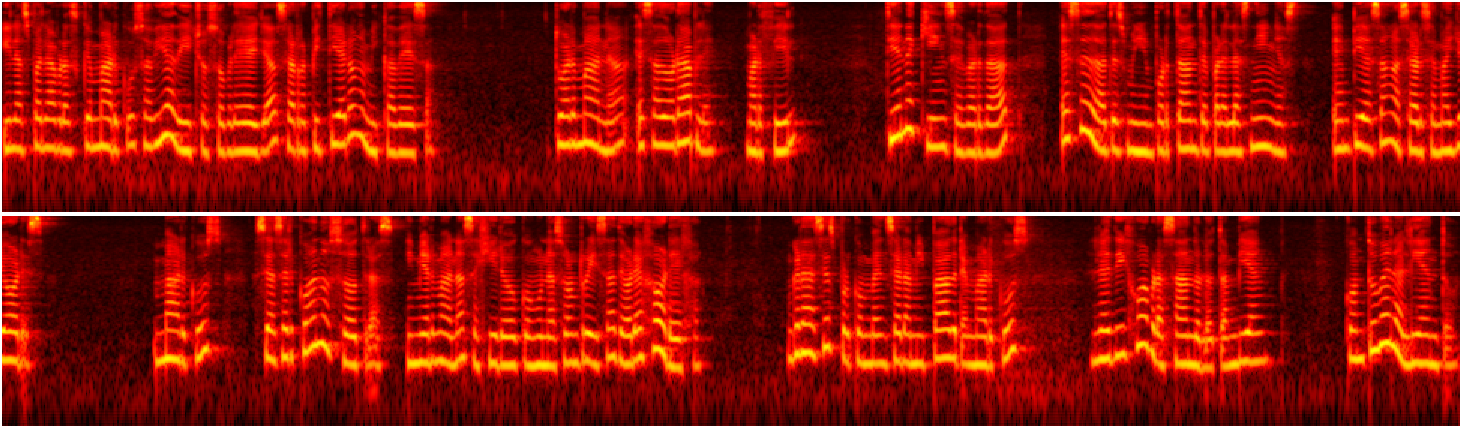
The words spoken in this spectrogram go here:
y las palabras que Marcus había dicho sobre ella se repitieron en mi cabeza. Tu hermana es adorable, Marfil. Tiene quince, ¿verdad? Esa edad es muy importante para las niñas. Empiezan a hacerse mayores. Marcus se acercó a nosotras y mi hermana se giró con una sonrisa de oreja a oreja. Gracias por convencer a mi padre, Marcus, le dijo abrazándolo también. Contuve el aliento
